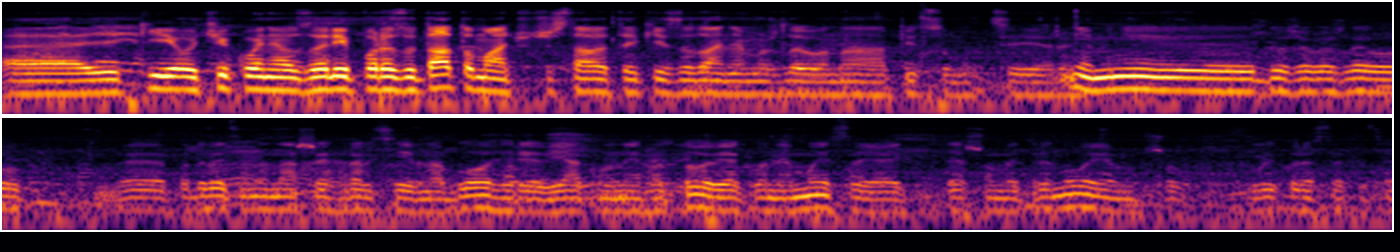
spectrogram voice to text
Е, які очікування взагалі по результату матчу? Чи ставити якісь завдання, можливо, на підсумок цієї гри? Ні, мені дуже важливо е, подивитися на наших гравців, на блогерів, як вони готові, як вони мислять, те, що ми тренуємо, щоб використати це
